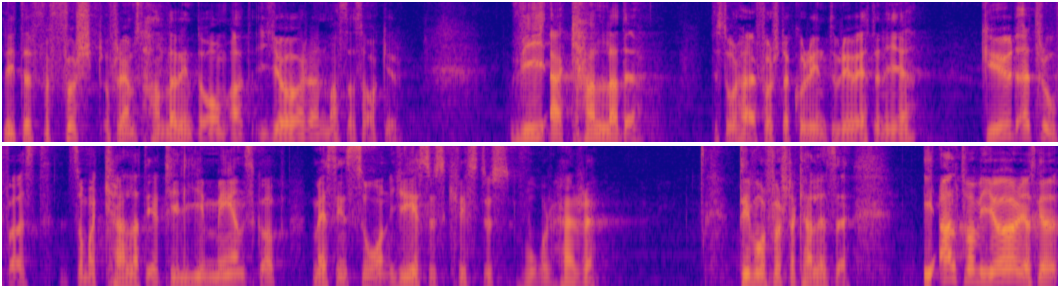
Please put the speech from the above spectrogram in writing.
lite, för först och främst handlar det inte om att göra en massa saker. Vi är kallade. Det står här, första Korinthierbrevet 1 och 9. Gud är trofast som har kallat er till gemenskap med sin son Jesus Kristus, vår Herre. Det är vår första kallelse. I allt vad vi gör, jag ska eh,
